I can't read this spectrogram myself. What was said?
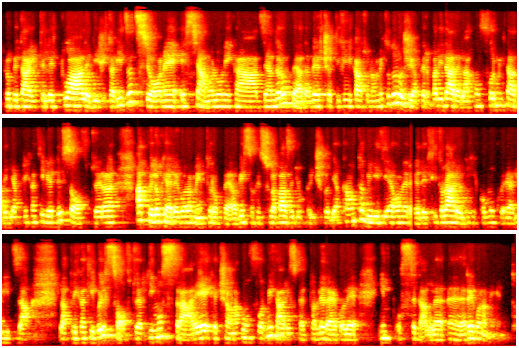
proprietà intellettuale, digitalizzazione e siamo l'unica azienda europea ad aver certificato una metodologia per validare la conformità degli applicativi e dei software a quello che è il regolamento europeo, visto che sulla base di un principio di accountability è onere del titolare o di chi comunque realizza l'applicativo e il software di dimostrare che c'è una conformità rispetto alle regole imposte dal eh, regolamento.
